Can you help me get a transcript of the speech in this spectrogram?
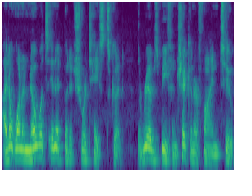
I don't want to know what's in it, but it sure tastes good. The ribs, beef, and chicken are fine too.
